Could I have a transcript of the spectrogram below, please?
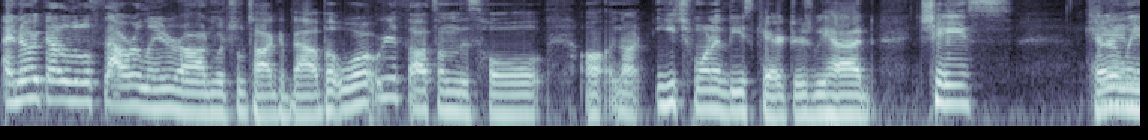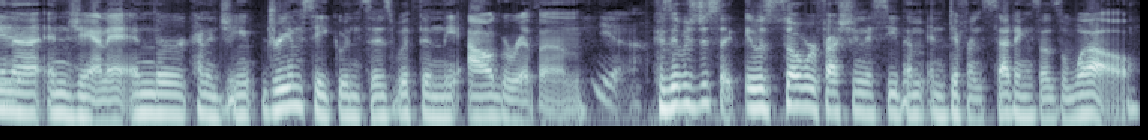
I know it got a little sour later on, which we'll talk about. But what were your thoughts on this whole, uh, on on each one of these characters? We had Chase, Karolina, Janet. and Janet, and their kind of dream, dream sequences within the algorithm. Yeah. because it was just like it was so refreshing to see them in different settings as well.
